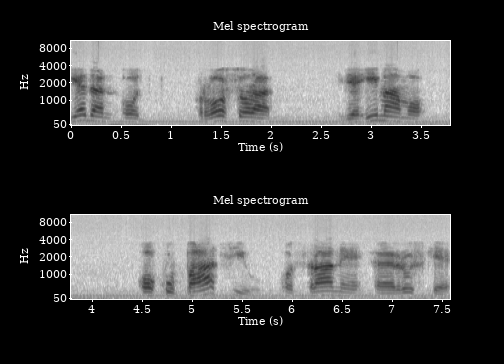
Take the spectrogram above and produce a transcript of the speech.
jedan od prostora gdje imamo okupaciju od strane e, Ruske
